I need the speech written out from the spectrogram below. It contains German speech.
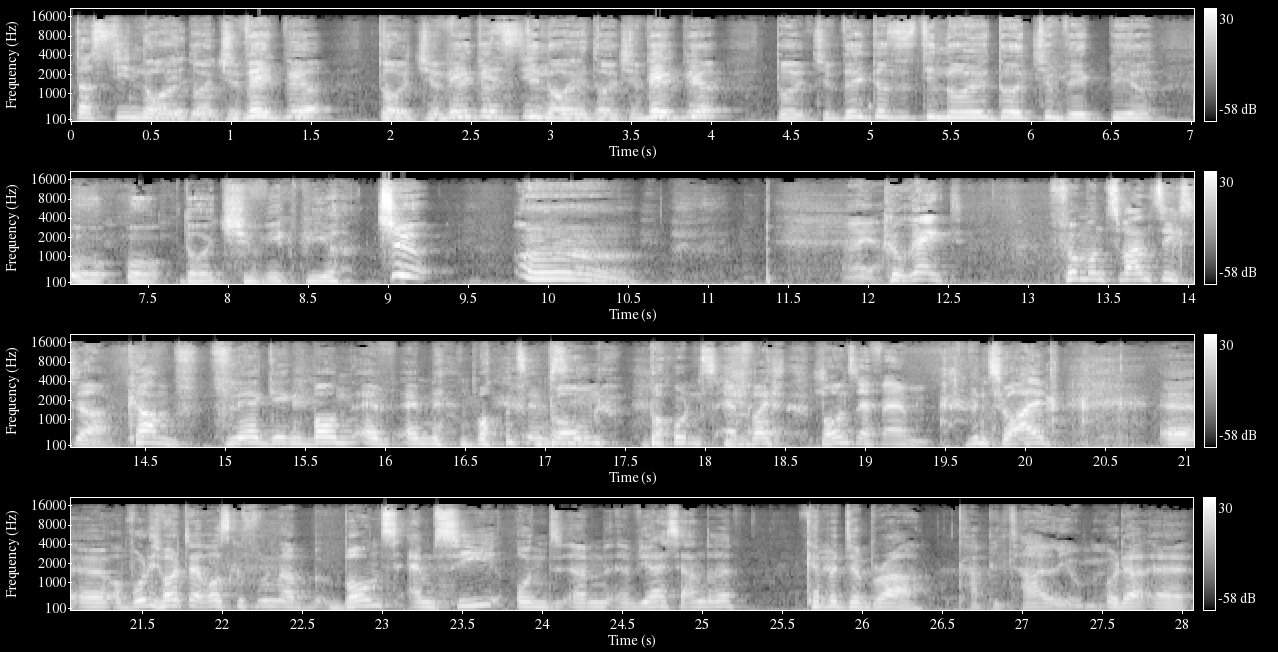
das ist die neue deutsche Wegbier. Deutsche Weg, das ist die neue deutsche Wegbier. Deutsche Weg, das ist die neue deutsche Wegbier. Oh, oh, deutsche Wegbier. Tschö. Ah. Ah ja. Korrekt. 25. Kampf. Flair gegen Bone, F M, Bones MC. Bone, Bones, Ich weiß- Bones FM. Ich bin zu alt. Äh, äh, obwohl ich heute herausgefunden habe, Bones MC und ähm, wie heißt der andere? Capital Bra. Kapital, Junge. Oder, äh,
